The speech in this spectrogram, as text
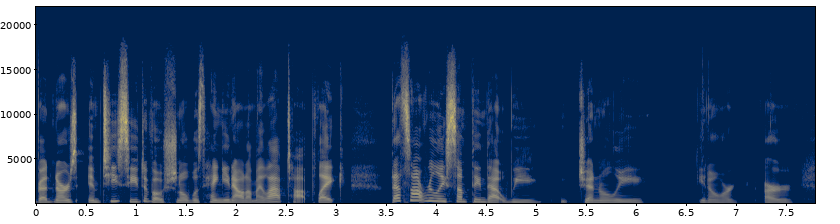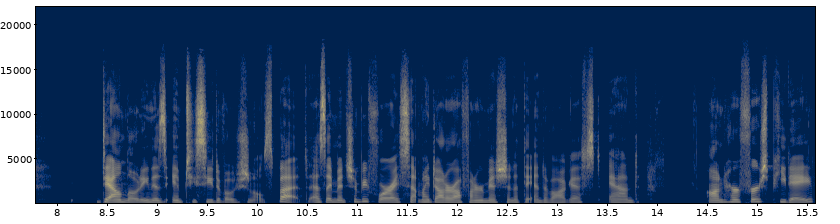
Bednar's MTC devotional was hanging out on my laptop. Like, that's not really something that we generally, you know, are, are downloading as MTC devotionals. But as I mentioned before, I sent my daughter off on her mission at the end of August. And on her first P day,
